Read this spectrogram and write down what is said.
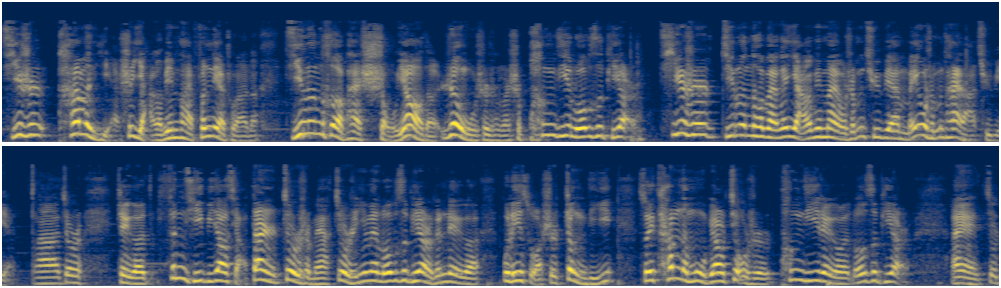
其实他们也是雅各宾派分裂出来的。吉伦特派首要的任务是什么？是抨击罗伯斯皮尔。其实吉伦特派跟雅各宾派有什么区别？没有什么太大区别啊，就是这个分歧比较小。但是就是什么呀？就是因为罗伯斯皮尔跟这个布里索是政敌，所以他们的目标就是抨击这个罗伯斯皮尔。哎，就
